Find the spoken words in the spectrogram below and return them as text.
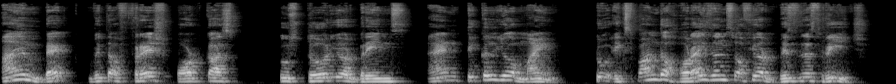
I am back with a fresh podcast to stir your brains and tickle your mind to expand the horizons of your business reach.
